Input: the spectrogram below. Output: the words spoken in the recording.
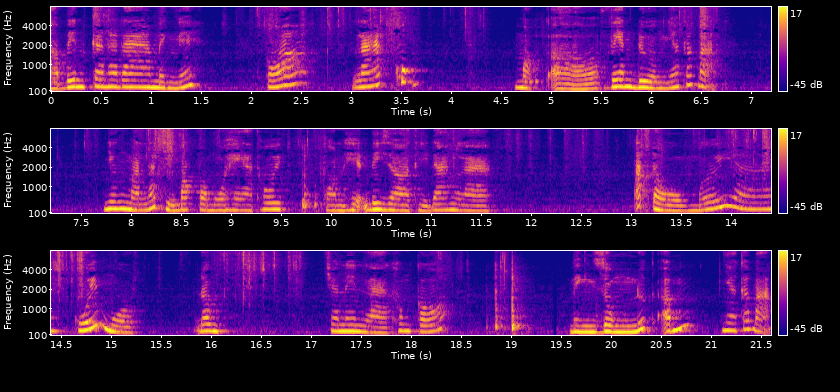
Ở bên Canada mình ấy có lá khúc mọc ở ven đường nhé các bạn. Nhưng mà nó chỉ mọc vào mùa hè thôi. Còn hiện bây giờ thì đang là bắt đầu mới uh, cuối mùa đông. Cho nên là không có. Mình dùng nước ấm nha các bạn.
